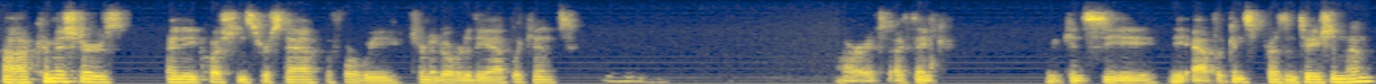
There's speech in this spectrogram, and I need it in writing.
Uh, commissioners, any questions for staff before we turn it over to the applicant? All right, I think we can see the applicant's presentation then.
